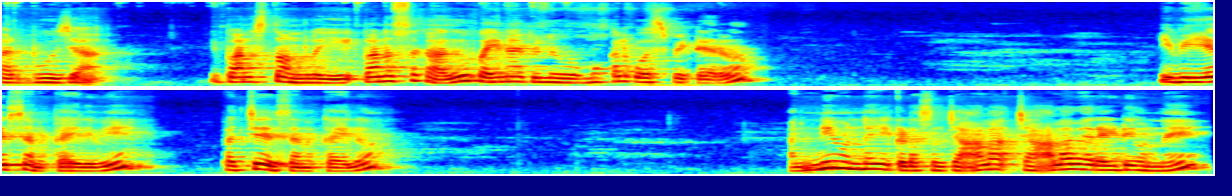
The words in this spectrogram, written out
కర్బూజా ఈ పనస తొనలు పనస కాదు పైనాపిల్ ముక్కలు కోసి పెట్టారు. ఇవి ఏరుశనక్కాయలు ఇవి పచ్చి ఏరుశనక్కాయలు. అన్నీ ఉన్నాయి ఇక్కడ అసలు చాలా చాలా వెరైటీ ఉన్నాయి.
